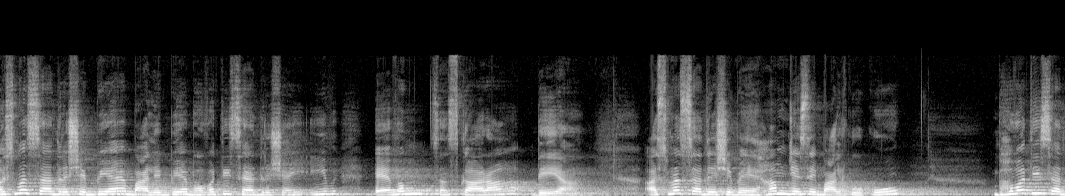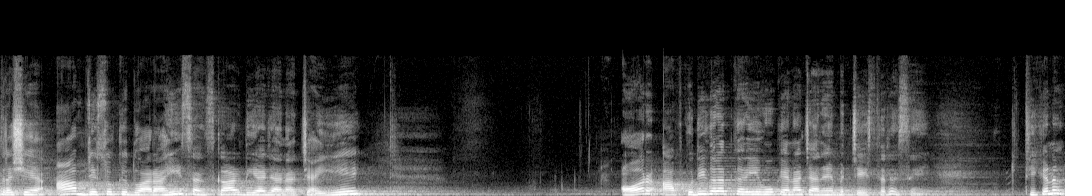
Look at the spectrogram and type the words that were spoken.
अस्मत् सदृशेभ्य बालेभ्य भवती सदृश इव एवं संस्कारा देया। अस्मत् सदृशभ्य हम जैसे बालकों को भवती सदृश आप जैसों के द्वारा ही संस्कार दिया जाना चाहिए। और आप खुद ही गलत करिए वो कहना चाह रहे हैं बच्चे इस तरह से। ठीक है ना?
